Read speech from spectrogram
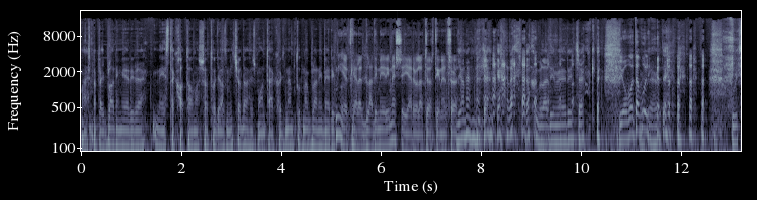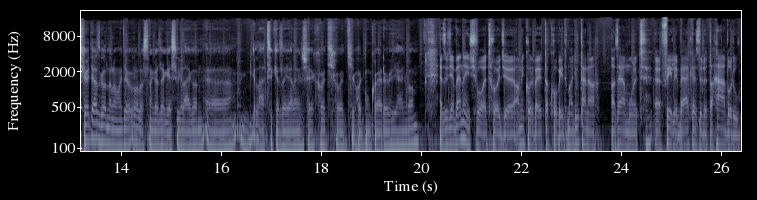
Másnap egy Vladimirire néztek hatalmasat, hogy az micsoda, és mondták, hogy nem tudnak Vladimirit. Miért hozni. kellett Vladimiri? Mesélj erről a történetről. Ja, nem nekem kellett a Vladimiri, csak... Jó volt a buli? Úgyhogy azt gondolom, hogy valószínűleg az egész világon uh, látszik ez a jelenség, hogy, hogy, hogy munkaerőhiány van. Ez ugye benne is volt, hogy amikor bejött a Covid, majd utána az elmúlt fél évben elkezdődött a háború.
